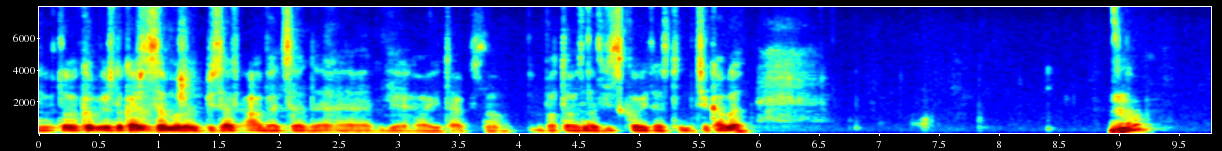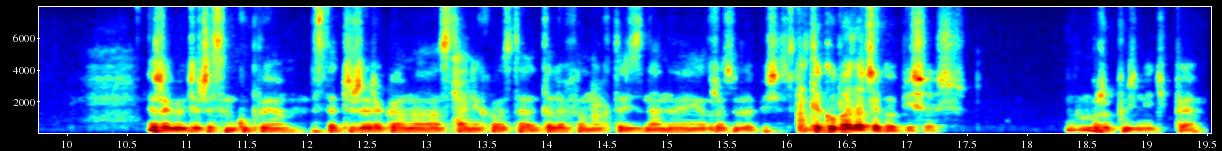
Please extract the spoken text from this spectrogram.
No to wiesz, no każdy sobie może pisać A, B, C, D, E, F, G, H i tak, no, bo to jest nazwisko i to jest to ciekawe. No. Jak ludzie czasem kupują. Wystarczy, że reklama stanie koło telefonu ktoś znany i od razu lepiej się A sprzeda. ty Kuba dlaczego piszesz? No, może później ci powiem.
